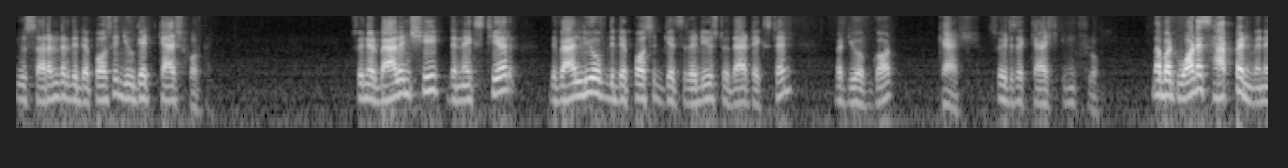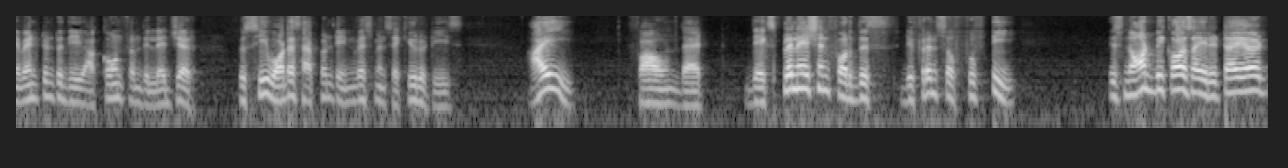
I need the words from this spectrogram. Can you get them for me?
you surrender the deposit, you get cash for them. So, in your balance sheet the next year the value of the deposit gets reduced to that extent, but you have got cash. So, it is a cash inflow. Now, but what has happened when I went into the account from the ledger to see what has happened to investment securities, I found that the explanation for this difference of 50 is not because I retired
